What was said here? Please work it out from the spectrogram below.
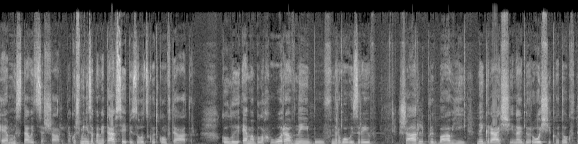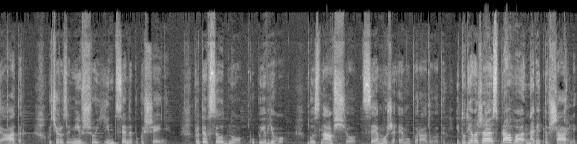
Емми ставиться Шарль. Також мені запам'ятався епізод з квитком в театр. Коли Ема була хвора, в неї був нервовий зрив. Шарль придбав їй найкращий, найдорожчий квиток в театр, хоча розумів, що їм це не по кишені. Проте все одно купив його, бо знав, що це може Ему порадувати. І тут я вважаю справа навіть не в Шарлі.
